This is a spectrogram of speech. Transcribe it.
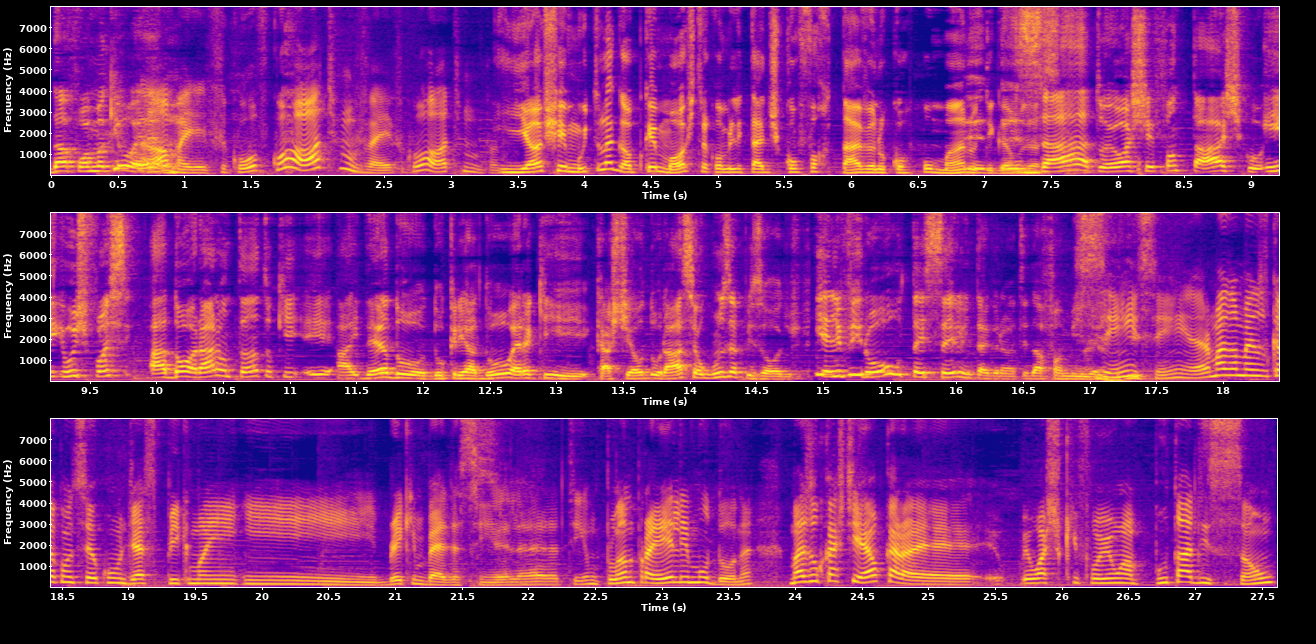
da forma que eu era. Não, mas ficou, ficou ótimo, velho. Ficou ótimo. velho. E eu achei muito legal, porque mostra como ele tá desconfortável confortável no corpo humano, digamos assim. Exato, eu achei fantástico. E os fãs adoraram tanto que a ideia do, do criador era que Castiel durasse alguns episódios. E ele virou o terceiro integrante da família. Sim, sim. Era mais ou menos o que aconteceu com o Jess Pickman em, Breaking Bad, assim. Ele era, tinha um plano para ele e mudou, né? Mas o Castiel, cara, é, eu, eu acho que foi uma puta adição,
